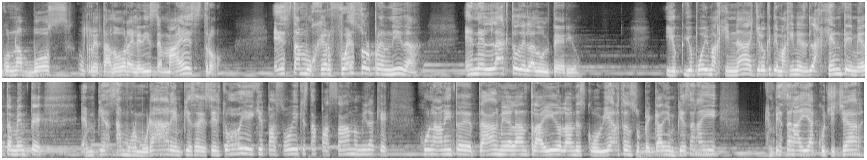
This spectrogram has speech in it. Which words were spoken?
con una voz retadora y le dice, maestro, esta mujer fue sorprendida en el acto del adulterio. Y yo, yo puedo imaginar, quiero que te imagines, la gente inmediatamente empieza a murmurar, empieza a decir que, oye, ¿qué pasó? Oye, ¿qué está pasando? Mira que Julanita de tal, mira, la han traído, la han descubierto en su pecado y empiezan ahí, empiezan ahí a cuchichear.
